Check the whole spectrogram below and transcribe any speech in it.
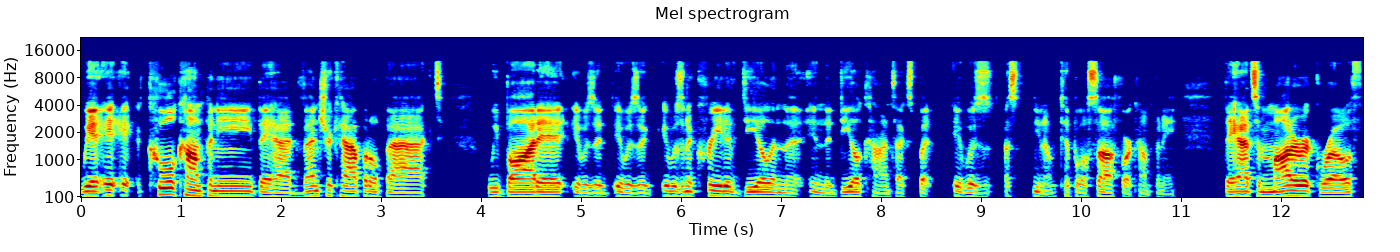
We it, a cool company. They had venture capital backed. We bought it. It was a it was a it was an accretive deal in the in the deal context, but it was a you know typical software company. They had some moderate growth,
